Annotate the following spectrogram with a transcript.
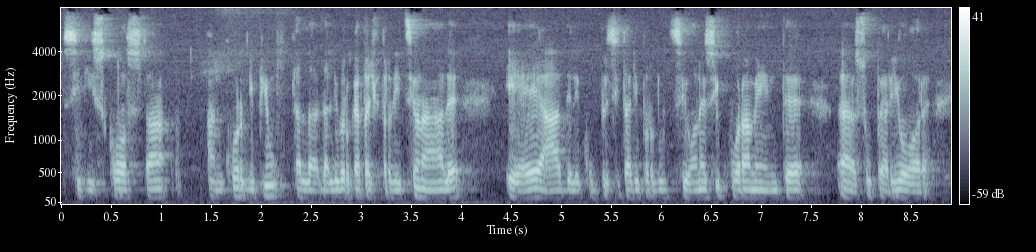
si discosta ancora di più dal, dal libro cartaceo tradizionale e ha delle complessità di produzione sicuramente eh, superiore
